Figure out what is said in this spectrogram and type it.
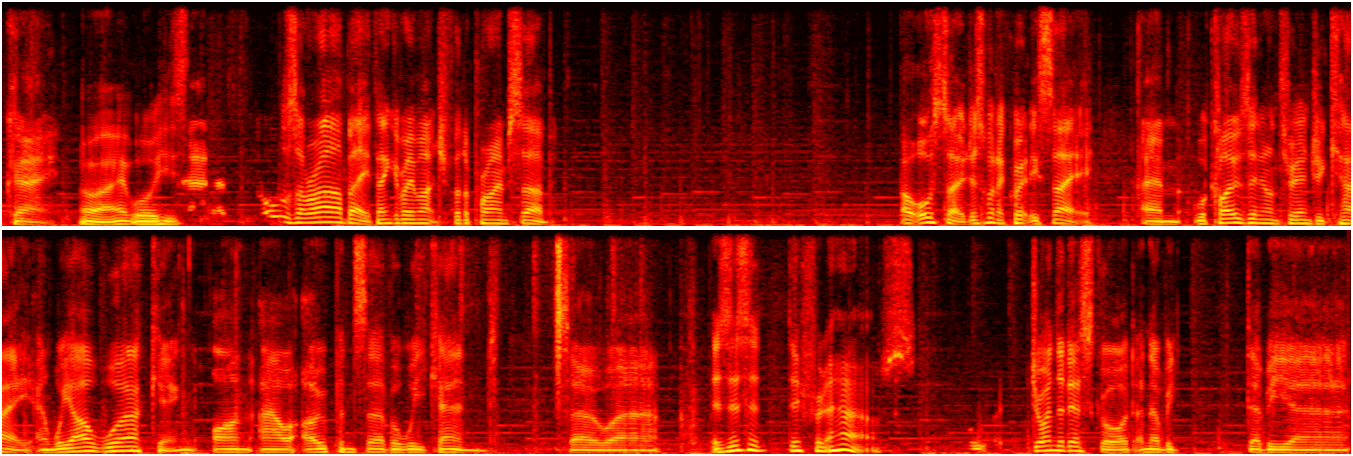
Okay. All right. Well, he's Sol Zarabe, thank you very much for the prime sub. Oh, also, just want to quickly say, um, we're closing on 300k, and we are working on our open server weekend. So uh, is this a different house? join the Discord, and there'll be be uh,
